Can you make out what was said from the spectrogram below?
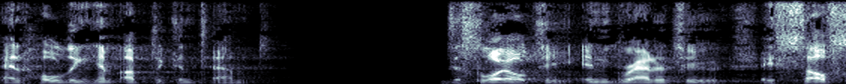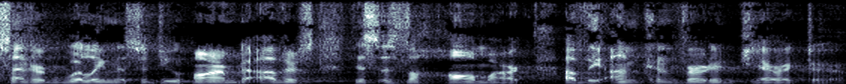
and holding him up to contempt. Disloyalty, ingratitude, a self centered willingness to do harm to others. This is the hallmark of the unconverted character.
